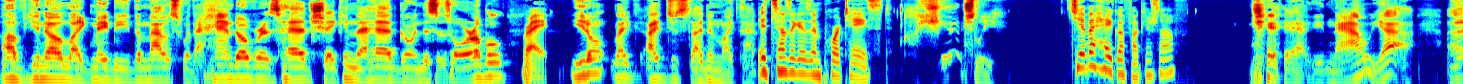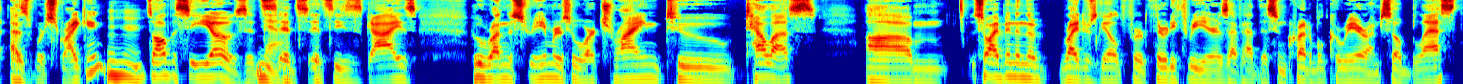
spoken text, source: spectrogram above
of you know, like maybe the mouse with a hand over his head, shaking the head, going, "This is horrible." Right. You don't like. I just I didn't like that It sounds like it's in poor taste. hugely. Do you have a hey go fuck yourself? Yeah, now, yeah. Uh, as we're striking, Mm-hmm. it's all the CEOs. It's Yeah. it's it's these guys who run the streamers who are trying to tell us. Um, so I've been in the Writers Guild for 33 years. I've had this incredible career. I'm so blessed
